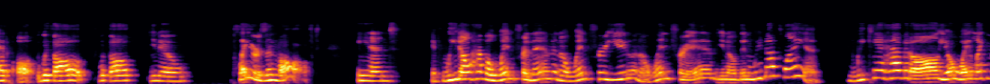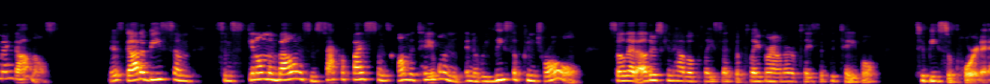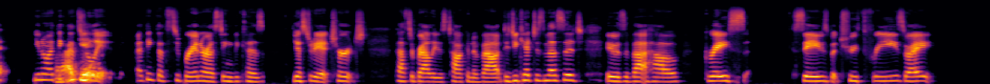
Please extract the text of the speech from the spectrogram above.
at all with all with all you know players involved? And if we don't have a win for them and a win for you and a win for him you know then we're not playing. And we can't have it all your way like mcdonald's. There's got to be some some skin on the bone and some sacrifice on the table and, and a release of control so that others can have a place at the playground or a place at the table to be supported. You know, I think that's really, I think that's super interesting because yesterday at church, Pastor Bradley was talking about, did you catch his message? It was about how grace saves, but truth frees, right?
